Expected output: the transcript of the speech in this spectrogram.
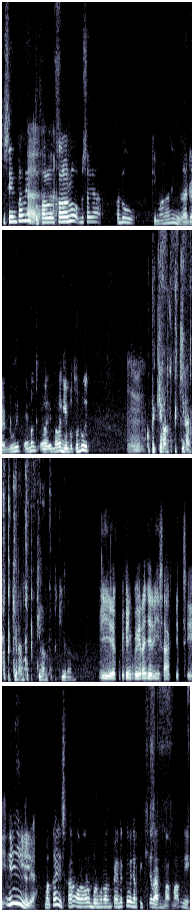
Sesimpel itu. Eh. Kalau kalau lu misalnya, aduh gimana nih nggak ada duit. Emang emang lagi butuh duit. Hmm. Kepikiran, kepikiran, kepikiran, kepikiran, kepikiran. iya kepikiran-kepikiran jadinya sakit sih Iya, makanya sekarang orang-orang berumuran pendek tuh banyak pikiran. Maaf, maaf nih.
